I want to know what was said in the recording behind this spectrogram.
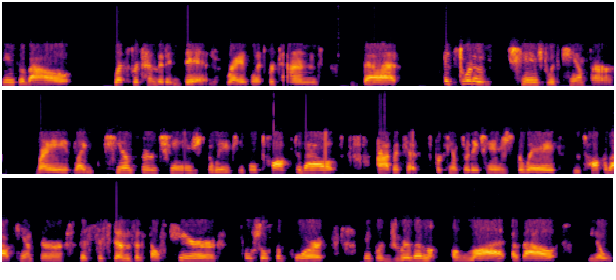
think about, let's pretend that it did, right? Let's pretend that it sort of changed with cancer, right? Like cancer changed the way people talked about advocates for cancer. They changed the way you talk about cancer, the systems of self care, social support. I think we're driven a lot about, you know,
